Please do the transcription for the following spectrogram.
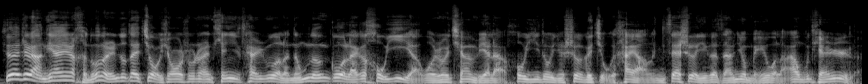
现在这两天很多的人都在叫嚣，说这天气太热了，能不能给我来个后羿啊？我说千万别来，后羿都已经射个九个太阳了，你再射一个咱们就没有了，暗无天日了。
